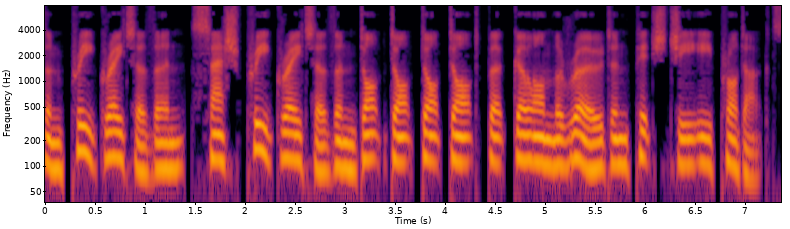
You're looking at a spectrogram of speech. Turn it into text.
than pre greater than slash pre greater than dot dot dot dot but go on the road and pitch GE products.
